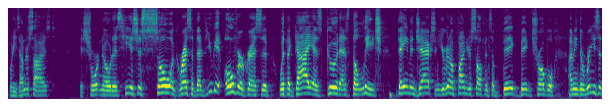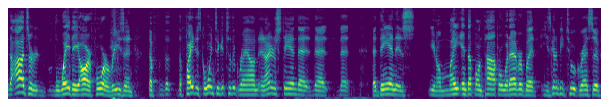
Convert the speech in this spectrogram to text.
but he's undersized. It's short notice. He is just so aggressive that if you get over aggressive with a guy as good as the Leech, Damon Jackson, you're gonna find yourself in some big, big trouble. I mean, the reason the odds are the way they are for a reason. The, the the fight is going to get to the ground, and I understand that that that that Dan is you know might end up on top or whatever, but he's gonna be too aggressive.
